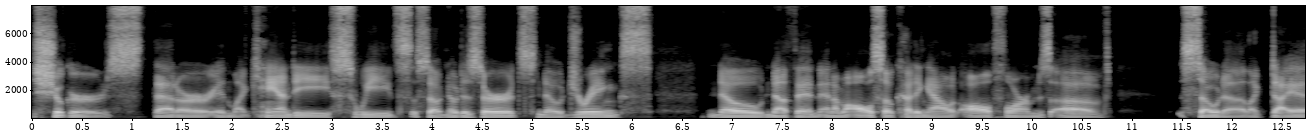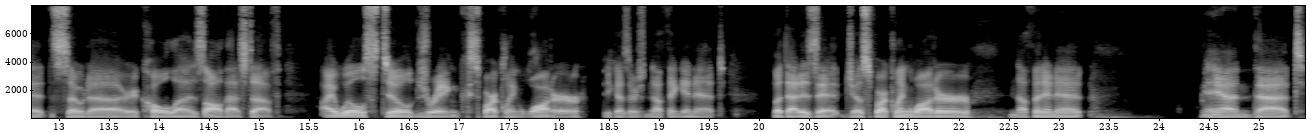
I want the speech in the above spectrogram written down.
sugars that are in like candy, sweets, so no desserts, no drinks, no nothing. And I'm also cutting out all forms of soda, like diet soda or colas, all that stuff. I will still drink sparkling water because there's nothing in it, but that is it. Just sparkling water, nothing in it. And that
